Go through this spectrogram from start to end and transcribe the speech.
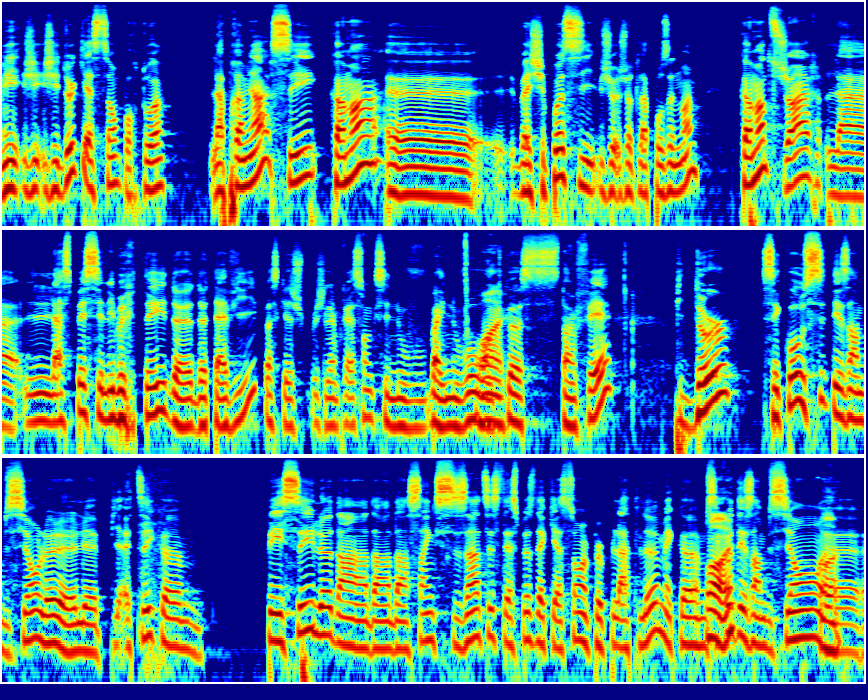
mais j'ai j'ai deux questions pour toi. La première, c'est comment. euh, ben, je sais pas si. Je, je vais te la poser de même. Comment tu gères la- l'aspect célébrité de, de ta vie? Parce que j'ai l'impression que c'est nouveau. Ben, nouveau, en tout cas, c'est un fait. Puis deux, c'est quoi aussi tes ambitions? Là, le, le- pi- tu sais, comme. PC là, dans, dans, dans 5-6 ans, tu sais, cette espèce de question un peu plate-là, mais comme, c'est Ouais. quoi tes ambitions? Ouais. euh,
